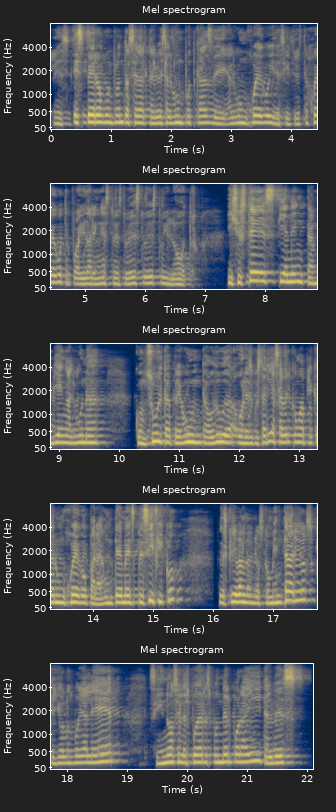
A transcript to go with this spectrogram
espero muy pronto hacer tal vez algún podcast de algún juego y decirte, este juego te puede ayudar en esto, esto, esto, esto y lo otro. Y si ustedes tienen también alguna consulta, pregunta o duda, o les gustaría saber cómo aplicar un juego para un tema específico, escríbanlo en los comentarios, que yo los voy a leer. Si no se les puede responder por ahí, tal vez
